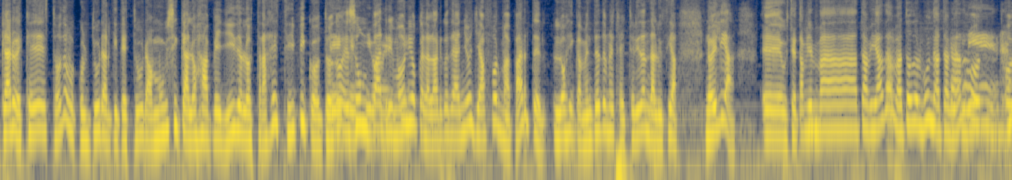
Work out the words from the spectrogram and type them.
Claro, es que es todo, cultura, arquitectura, música, los apellidos, los trajes típicos, todo es un patrimonio que a lo largo de años ya forma parte, lógicamente, de nuestra historia de Andalucía. Noelia, eh, ¿usted también va ataviada? ¿Va todo el mundo ataviado? También. O- o-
